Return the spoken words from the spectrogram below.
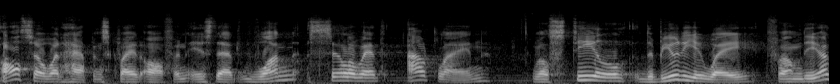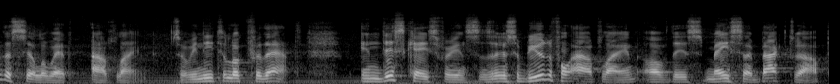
Also, what happens quite often is that one silhouette outline will steal the beauty away from the other silhouette outline. So we need to look for that. in this case, for instance, there's a beautiful outline of this mesa backdrop,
